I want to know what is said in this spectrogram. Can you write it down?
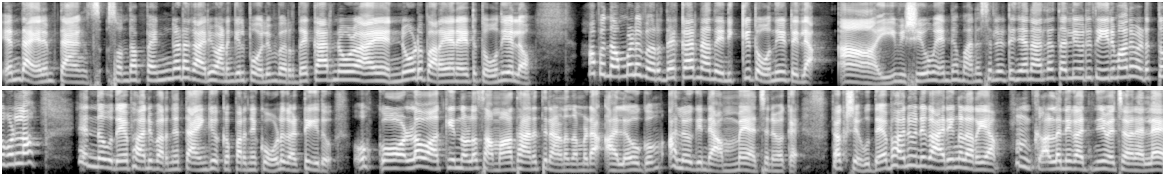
എന്തായാലും താങ്ക്സ് സ്വന്തം പെങ്ങടെ കാര്യമാണെങ്കിൽ പോലും വെറുതെക്കാരനോടായ എന്നോട് പറയാനായിട്ട് തോന്നിയല്ലോ. അപ്പോൾ നമ്മൾ വെറുതെക്കാരനാണെന്ന് എനിക്ക് തോന്നിയിട്ടില്ല. ആ ഈ വിഷയവും എന്റെ മനസ്സിലിട്ട് ഞാൻ അല്ല തല്ലി ഒരു തീരുമാനം എടുത്തുകൊള്ളാം എന്ന് ഉദയഭാനു പറഞ്ഞ് താങ്ക് യു ഒക്കെ പറഞ്ഞ് കോൾ കട്ട് ചെയ്തു. ഓ കൊള്ളവാക്കി എന്നുള്ള സമാധാനത്തിലാണ് നമ്മുടെ അലോകും അലോകിന്റെ അമ്മയും അച്ഛനും ഒക്കെ. പക്ഷേ ഉദയഭാനുവിന് കാര്യങ്ങൾ അറിയാം കള്ളന് കഞ്ഞി വെച്ചവനല്ലേ?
